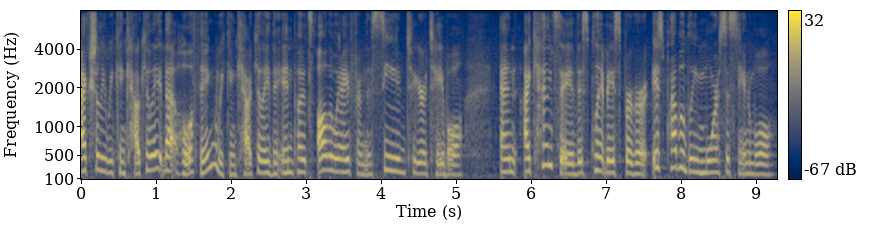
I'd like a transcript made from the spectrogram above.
Actually, we can calculate that whole thing. We can calculate the inputs all the way from the seed to your table. And I can say this plant-based burger is probably more sustainable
